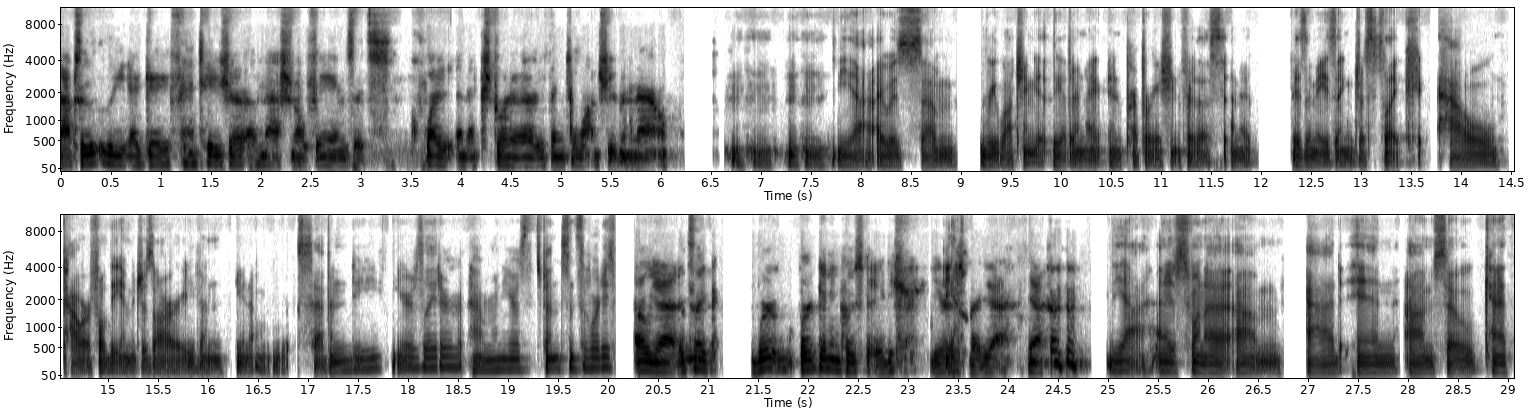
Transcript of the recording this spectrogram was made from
absolutely a gay fantasia of national themes. It's quite an extraordinary thing to watch even now. Mm-hmm, mm-hmm. Yeah, I was um, rewatching it the other night in preparation for this, and it is amazing just like how powerful the images are even you know 70 years later how many years it's been since the 40s oh yeah it's like we're we're getting close to 80 years yeah. but yeah yeah yeah and i just want to um add in um, so kenneth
